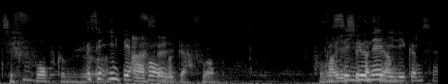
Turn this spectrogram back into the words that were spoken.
C'est fourbe comme jeu. C'est hein. hyper ah, fourbe. C'est hyper fourbe. Faut varier C'est ses Lionel, patterns. il est comme ça.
